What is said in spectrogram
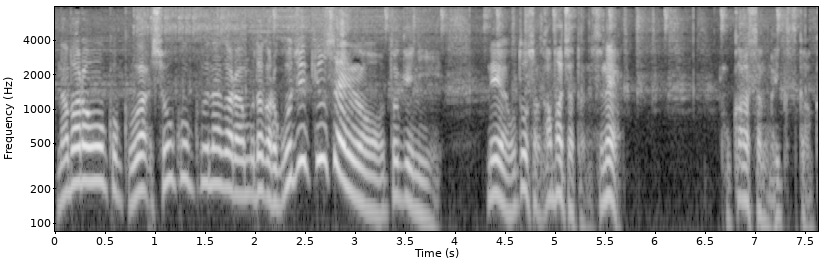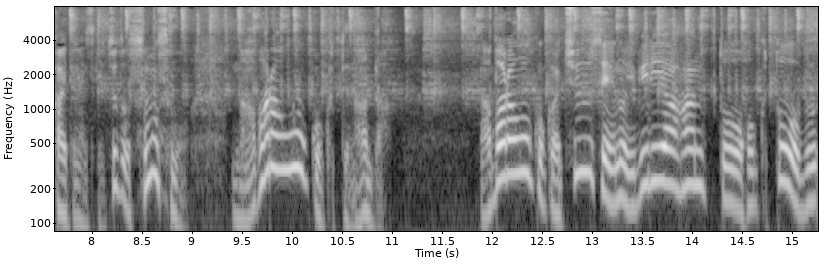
ナバラ王国は小国ながらも、だから59歳の時に、ね、お父さん頑張っちゃったんですね。お母さんがいくつかは書いてないですけどちょっとそもそもナバラ王国ってなんだ？ナバラ王国は中世のイベリア半島北東部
